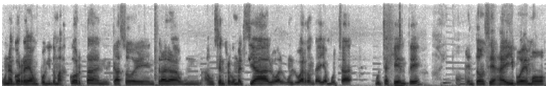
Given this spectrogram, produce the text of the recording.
Una correa un poquito más corta en el caso de entrar a un, a un centro comercial o algún lugar donde haya mucha, mucha gente. Entonces ahí podemos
